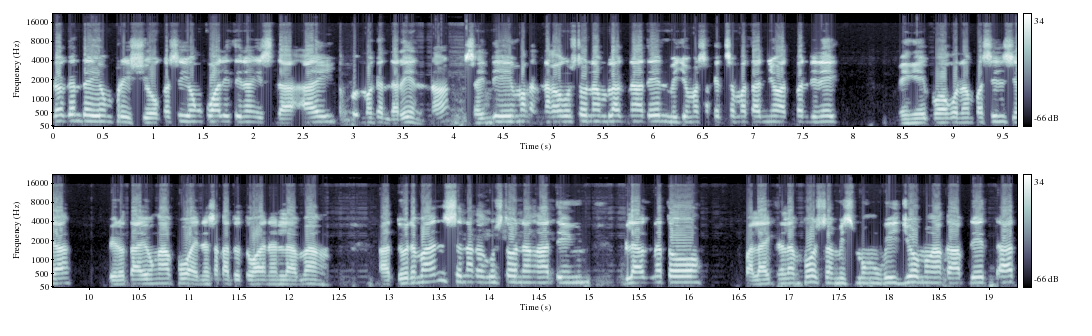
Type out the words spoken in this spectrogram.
gaganda yung presyo kasi yung quality ng isda ay maganda rin. No? Sa hindi nakagusto ng vlog natin, medyo masakit sa mata nyo at pandinig, Mingi po ako ng pasensya, pero tayo nga po ay nasa katotohanan lamang. At doon naman sa nakagusto ng ating vlog na to, palike na lang po sa mismong video mga ka-update at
